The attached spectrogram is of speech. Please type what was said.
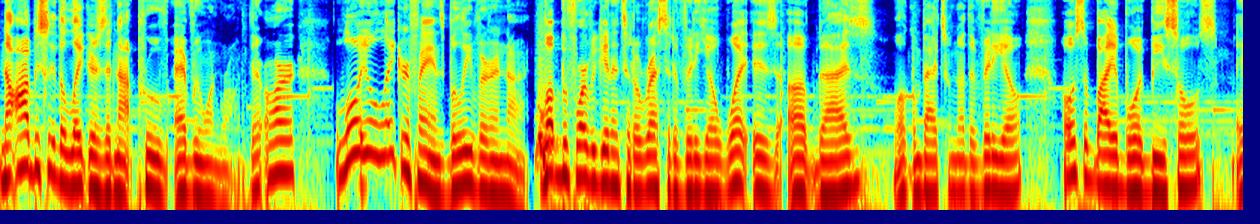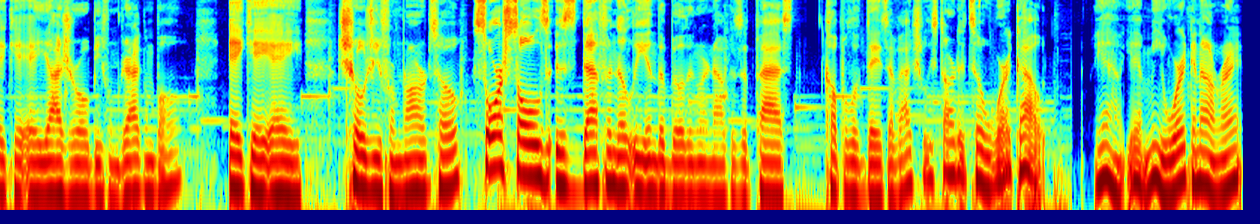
Now, obviously, the Lakers did not prove everyone wrong. There are loyal Laker fans, believe it or not. But before we get into the rest of the video, what is up, guys? Welcome back to another video hosted by your boy B Solz, aka Yajirobe from Dragon Ball, aka Choji from Naruto. Source Souls is definitely in the building right now because the past couple of days I've actually started to work out. Yeah, yeah, me working out, right?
